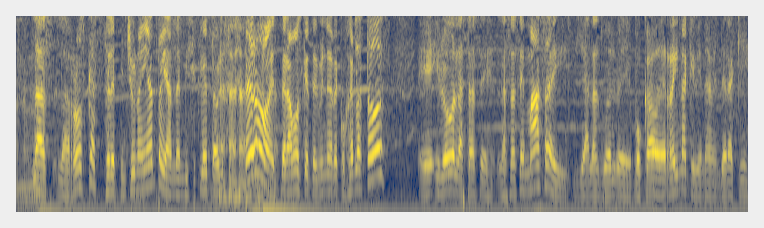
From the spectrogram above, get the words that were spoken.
en moto. las, las roscas. Se le pinchó una llanta y anda en bicicleta ahorita. Pero esperamos que termine de recogerlas todas. eh, y luego las hace, las hace masa y, y ya las vuelve bocado de reina que viene a vender aquí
